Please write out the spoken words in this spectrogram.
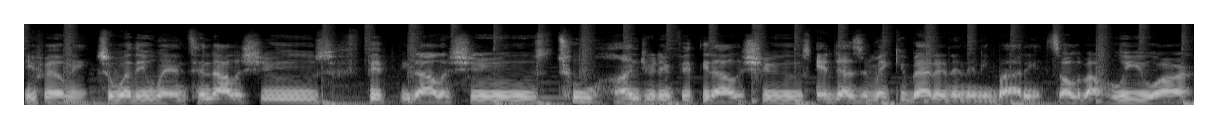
You feel me? So whether you're wearing $10 shoes, $50 shoes, $250 shoes, it doesn't make you better than anybody. It's all about who you are,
